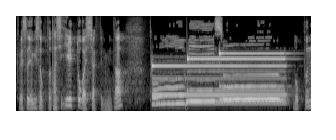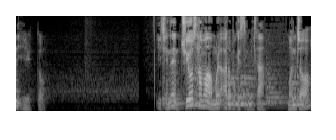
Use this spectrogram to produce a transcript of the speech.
그래서 여기서부터 다시 1도가 시작됩니다. 도, 미, 솔 높은 1도 이제는 주요 3화음을 알아보겠습니다. 먼저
